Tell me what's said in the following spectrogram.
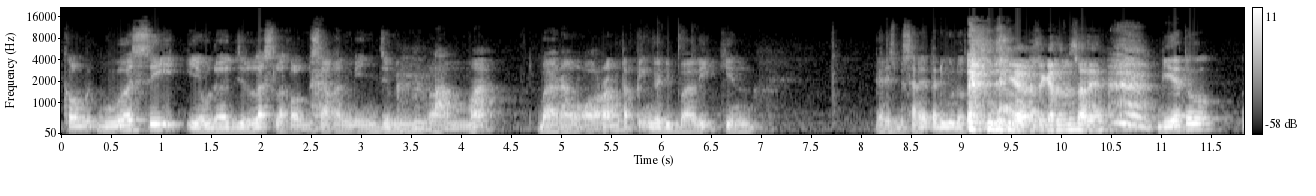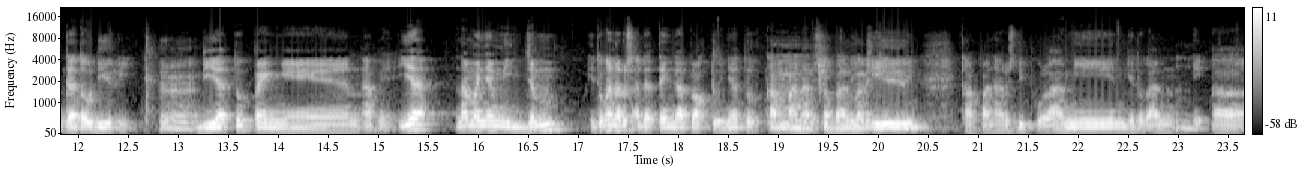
Kalau menurut gue sih ya udah jelas lah kalau misalkan minjem lama barang orang tapi nggak dibalikin garis besarnya tadi gue udah kasih garis besar ya dia tuh nggak tahu diri. Eh, dia tuh pengen apa ya Iya namanya minjem itu kan harus ada tenggat waktunya tuh. Kapan Hmm, harus kapan dibalikin kapan harus dipulangin gitu kan. I- eh,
